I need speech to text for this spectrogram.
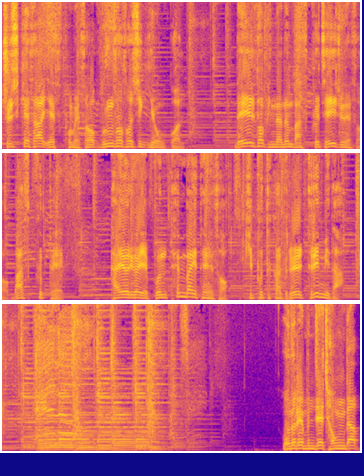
주식회사 예스폼에서 문서서식 이용권 내일 더 빛나는 마스크 제이준에서 마스크팩 다이어리가 예쁜 텐바이텐에서 기프트 카드를 드립니다. 오늘의 문제 정답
